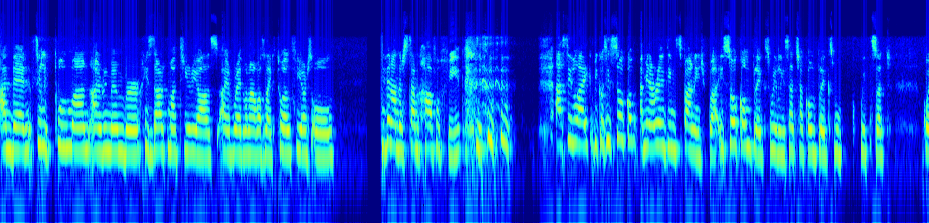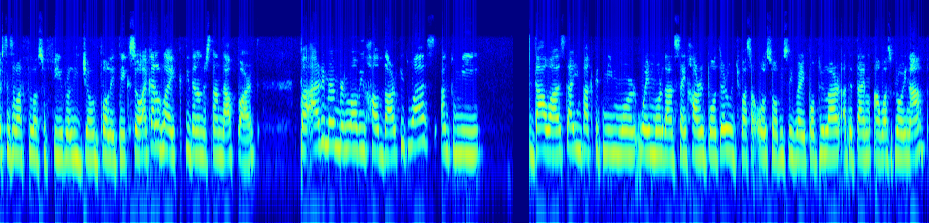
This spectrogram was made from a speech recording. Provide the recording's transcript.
and then Philip Pullman, I remember his Dark Materials. I read when I was like 12 years old. Didn't understand half of it. I still like because it's so. Com- I mean, I read it in Spanish, but it's so complex. Really, such a complex book with such questions about philosophy, religion, politics. So I kind of like didn't understand that part. But I remember loving how dark it was, and to me, that was that impacted me more, way more than say Harry Potter, which was also obviously very popular at the time I was growing up.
